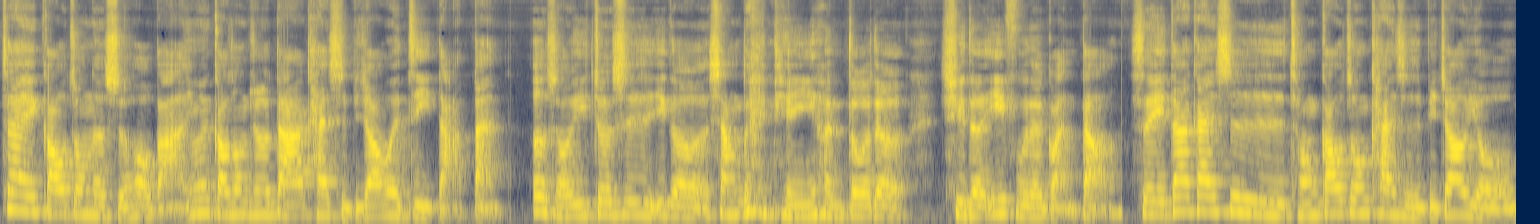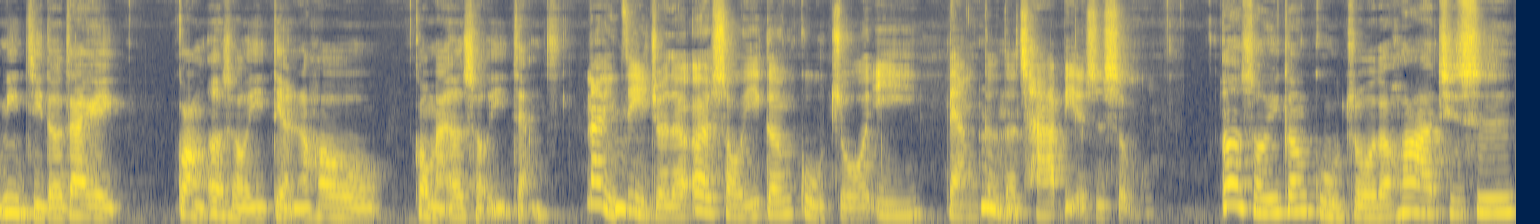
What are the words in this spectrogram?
在高中的时候吧，因为高中就是大家开始比较会自己打扮，二手衣就是一个相对便宜很多的取得衣服的管道，所以大概是从高中开始比较有密集的在逛二手衣店，然后购买二手衣这样子。那你自己觉得二手衣跟古着衣两个的差别是什么？嗯，二手衣跟古着的话，其实。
